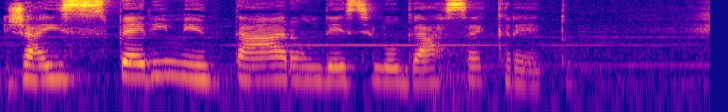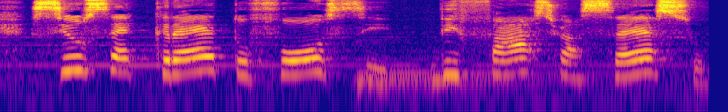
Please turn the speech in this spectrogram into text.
já experimentaram desse lugar secreto. Se o secreto fosse de fácil acesso,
